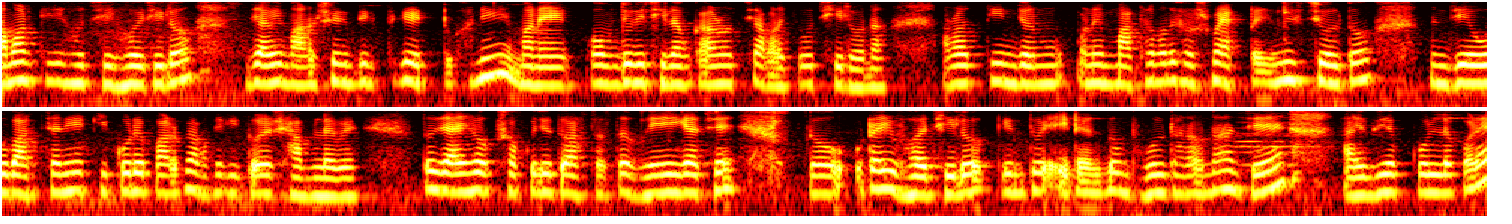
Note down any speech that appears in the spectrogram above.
আমার কী হচ্ছে, হয়েছিল যে আমি মানসিক দিক থেকে একটুখানি মানে কমজোরি ছিলাম, কারণ হচ্ছে আমার কেউ ছিল না। আমরা তিনজন মানে মাথার মধ্যে সবসময় একটা জিনিস চলতো যে ও বাচ্চা নিয়ে কী করে পারবে, আমাকে কী করে সামলাবে। তো যাই হোক সব কিছু তো আস্তে আস্তে হয়েই গেছে। তো ওটাই ভয় ছিল। কিন্তু এটা একদম ভুল ধারণা যে আইভিএফ করলে পরে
